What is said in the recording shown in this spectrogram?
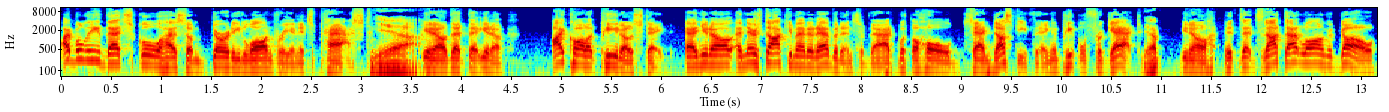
I believe that school has some dirty laundry in its past. Yeah. You know, that, that you know, I call it pedo state. And you know, and there's documented evidence of that with the whole Sandusky thing, and people forget. Yep. You know, it, it's not that long ago,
